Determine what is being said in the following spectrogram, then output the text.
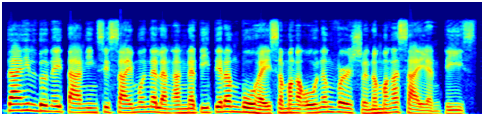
Dahil doon ay tanging si Simon na lang ang natitirang buhay sa mga unang version ng mga scientist.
